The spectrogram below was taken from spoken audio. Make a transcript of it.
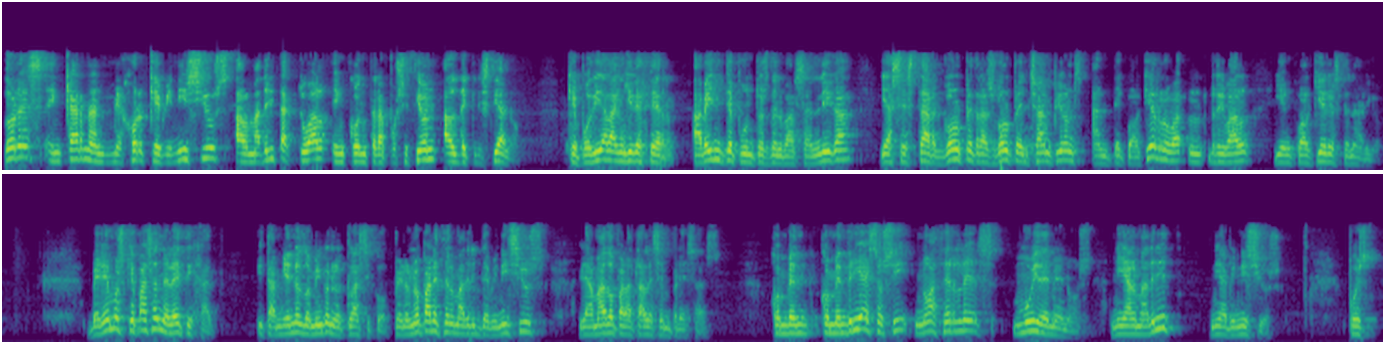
Los encarnan mejor que Vinicius al Madrid actual en contraposición al de Cristiano, que podía languidecer a 20 puntos del Barça en Liga y asestar golpe tras golpe en Champions ante cualquier rival y en cualquier escenario. Veremos qué pasa en el Etihad y también el domingo en el Clásico, pero no parece el Madrid de Vinicius llamado para tales empresas. convendría, eso sí, no hacerles muy de menos, ni al Madrid ni a Vinicius. Pues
